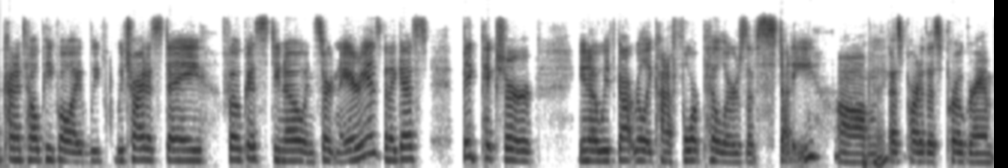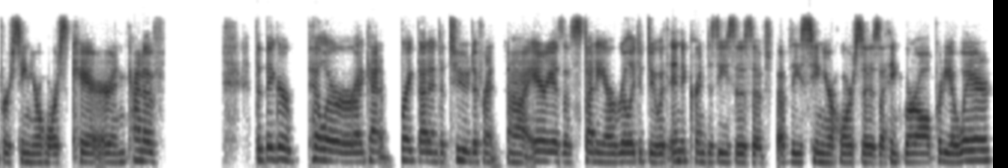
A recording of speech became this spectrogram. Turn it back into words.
kind of tell people I we we try to stay focused, you know, in certain areas, but I guess big picture, you know, we've got really kind of four pillars of study um, okay. as part of this program for senior horse care, and kind of the bigger pillar, I kind of break that into two different uh, areas of study, are really to do with endocrine diseases of, of these senior horses. I think we're all pretty aware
